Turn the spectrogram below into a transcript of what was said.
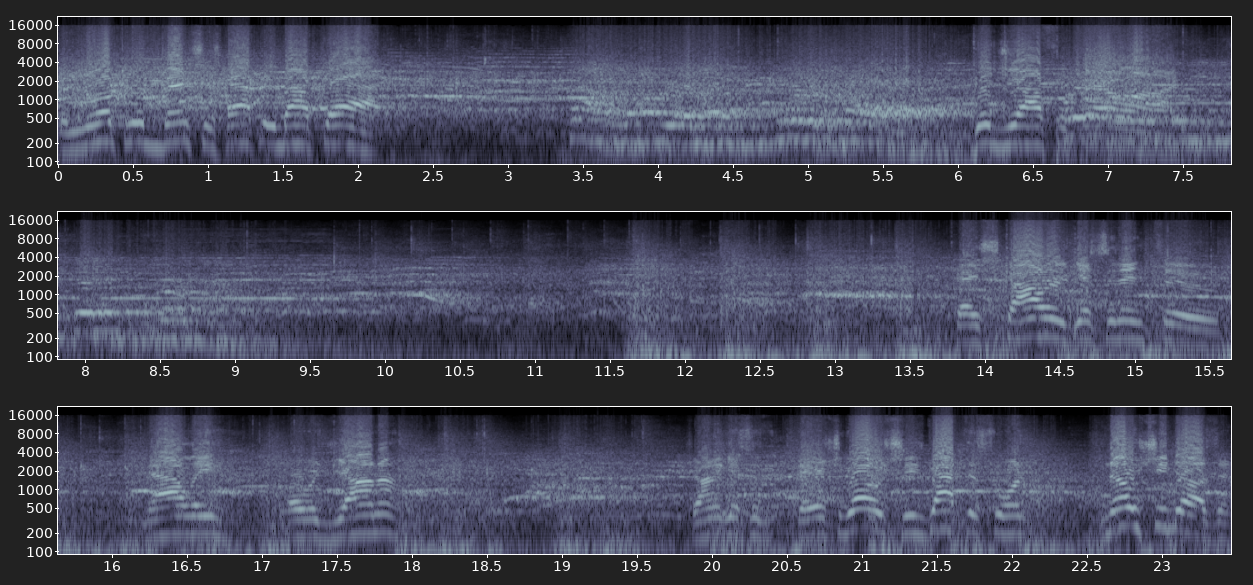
The Northwood bench is happy about that. Good job for Caroline. Okay, Skylar gets it into Nally over Gianna. Johnny gets it. There she goes. She's got this one. No, she doesn't.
